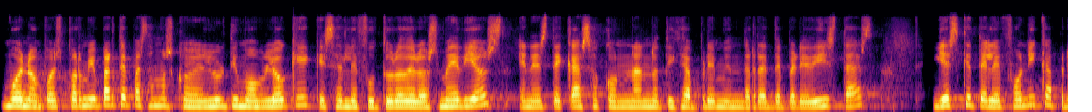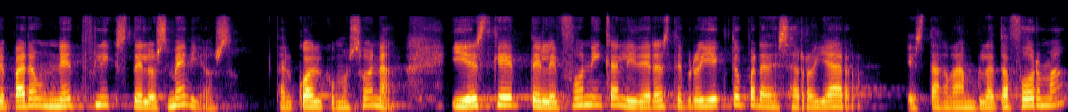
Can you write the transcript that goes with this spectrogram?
Bueno, pues por mi parte pasamos con el último bloque, que es el de futuro de los medios, en este caso con una noticia premium de red de periodistas, y es que Telefónica prepara un Netflix de los medios, tal cual como suena. Y es que Telefónica lidera este proyecto para desarrollar esta gran plataforma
